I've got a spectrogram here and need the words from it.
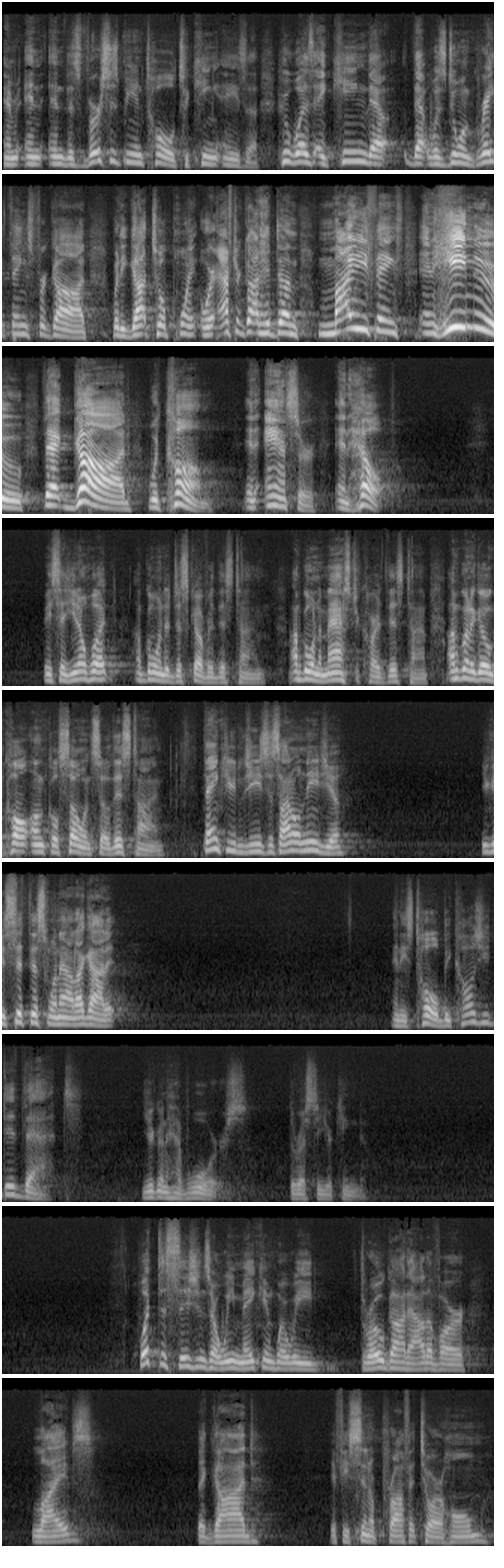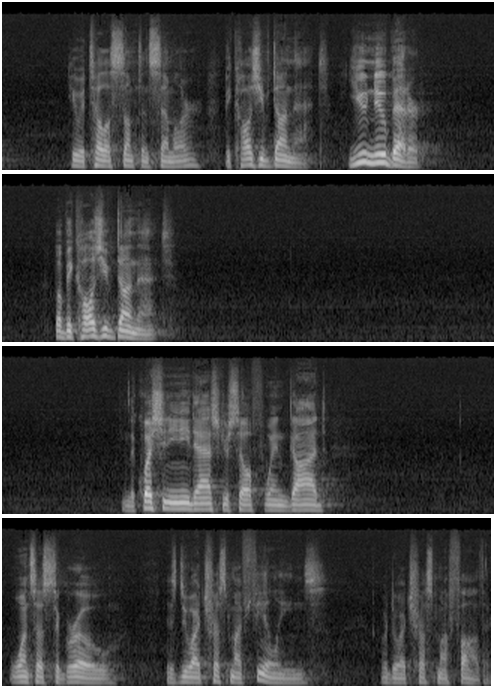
and, and, and, this verse is being told to King Asa, who was a king that, that was doing great things for God, but he got to a point where after God had done mighty things, and he knew that God would come and answer and help. He said, You know what? I'm going to Discover this time. I'm going to MasterCard this time. I'm going to go and call Uncle so and so this time. Thank you, Jesus. I don't need you. You can sit this one out. I got it. And he's told, because you did that, you're going to have wars the rest of your kingdom. What decisions are we making where we throw God out of our lives? That God, if He sent a prophet to our home, He would tell us something similar? Because you've done that. You knew better. But because you've done that, and the question you need to ask yourself when God wants us to grow is do I trust my feelings or do I trust my Father?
